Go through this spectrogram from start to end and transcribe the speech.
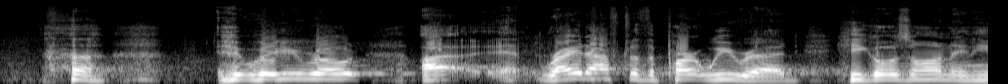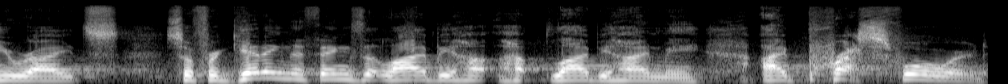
where he wrote, uh, right after the part we read, he goes on and he writes, So forgetting the things that lie, lie behind me, I press forward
